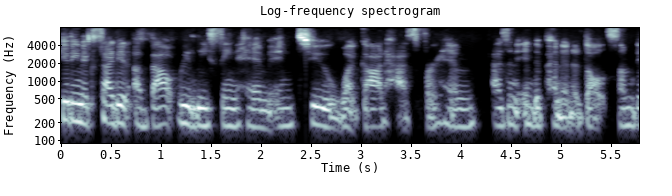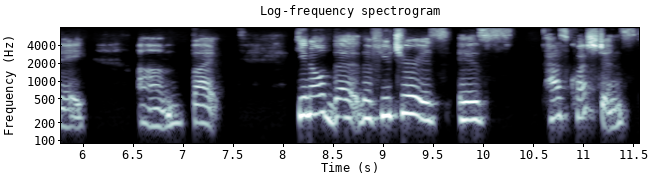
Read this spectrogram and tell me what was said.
getting excited about releasing him into what God has for him as an independent adult someday. Um, but you know, the the future is is has questions,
